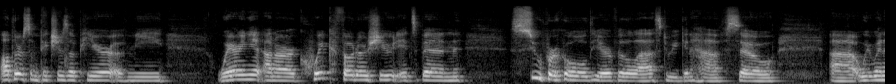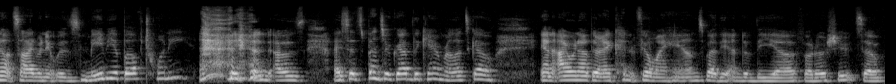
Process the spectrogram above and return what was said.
I'll throw some pictures up here of me wearing it on our quick photo shoot. It's been super cold here for the last week and a half so uh, we went outside when it was maybe above 20 and I was I said Spencer grab the camera let's go and I went out there and I couldn't feel my hands by the end of the uh, photo shoot so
